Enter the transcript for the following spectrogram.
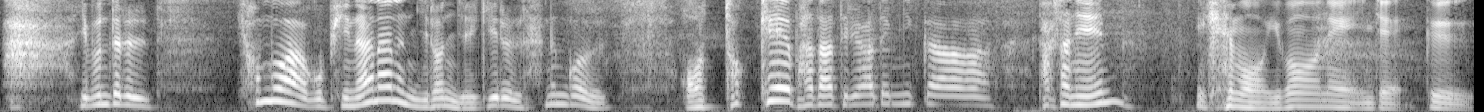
아, 이분들을 혐오하고 비난하는 이런 얘기를 하는 걸 어떻게 받아들여야 됩니까? 박사님. 이게 뭐 이번에 이제 그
